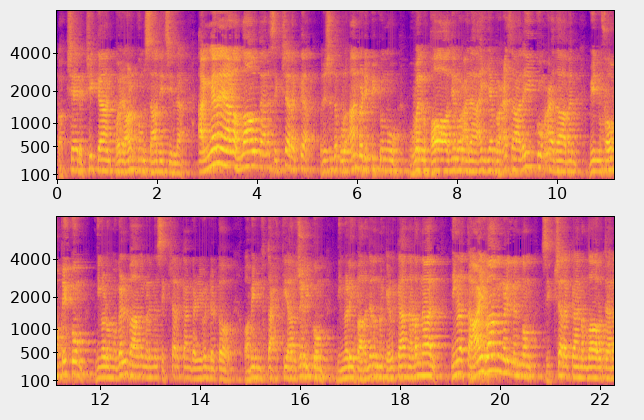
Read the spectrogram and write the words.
പക്ഷേ രക്ഷിക്കാൻ ഒരാൾക്കും സാധിച്ചില്ല. അങ്ങനെയാണ് അള്ളാഹു താല ശിക്ഷ ഇറക്കുക പരിശുദ്ധ ഖുർആൻ പഠിപ്പിക്കുന്നു. നിങ്ങളുടെ മുകൾ ഭാഗങ്ങളിൽ നിന്ന് ശിക്ഷ ഇറക്കാൻ കഴിവുണ്ട് കേട്ടോ അർജുനിക്കും. നിങ്ങൾ ഈ പറഞ്ഞതൊന്നും കേൾക്കാൻ നടന്നാൽ നിങ്ങളെ താഴ്ഭാഗങ്ങളിൽ നിന്നും ശിക്ഷ ഇറക്കാൻ അള്ളാഹു താല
